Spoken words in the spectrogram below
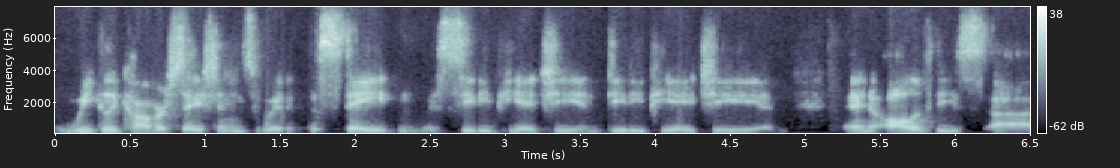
weekly conversations with the state and with CDPHE and DDPHE and and all of these uh,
